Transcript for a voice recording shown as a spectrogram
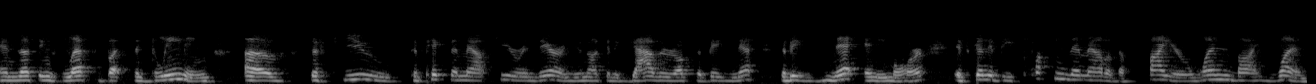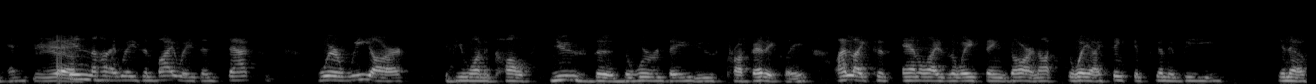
and nothing's left but the gleaning of the few to pick them out here and there, and you're not going to gather up the big net, the big net anymore. It's going to be plucking them out of the fire one by one, and yeah. in the highways and byways, and that's where we are if you want to call use the the word they use prophetically. I like to analyze the way things are, not the way I think it's going to be, you know,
